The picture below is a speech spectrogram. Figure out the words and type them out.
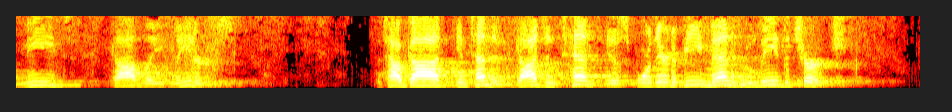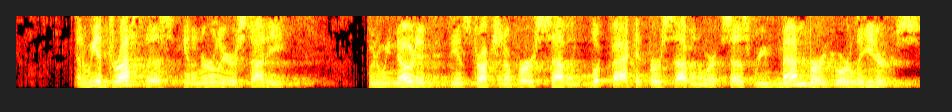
needs godly leaders. That's how God intended it. God's intent is for there to be men who lead the church. And we addressed this in an earlier study when we noted the instruction of verse 7. Look back at verse 7 where it says, Remember your leaders,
